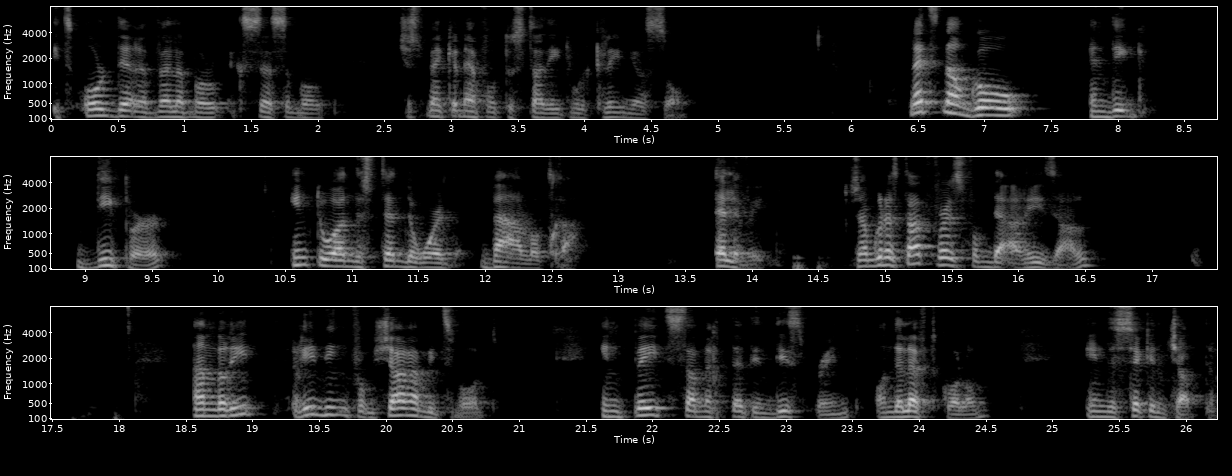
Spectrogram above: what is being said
It's all there available, accessible. Just make an effort to study, it will clean your soul. Let's now go and dig deeper into understand the word Ba'alotcha, elevate. So I'm going to start first from the Arizal. I'm read, reading from Sha'ar HaMitzvot in page Samertet in this print, on the left column, in the second chapter.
